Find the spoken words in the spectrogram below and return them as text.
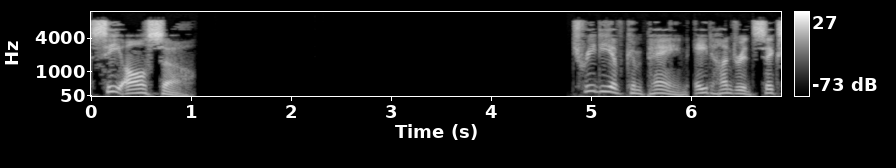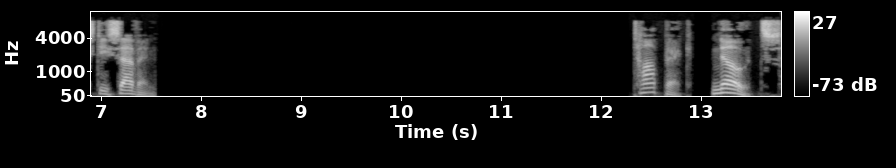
See also Treaty of Compiègne 867 Topic. Notes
